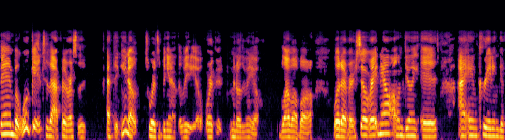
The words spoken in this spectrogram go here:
thin but we'll get into that for the rest of the at the you know towards the beginning of the video or the middle of the video blah blah blah whatever. So right now all I'm doing is I am creating the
